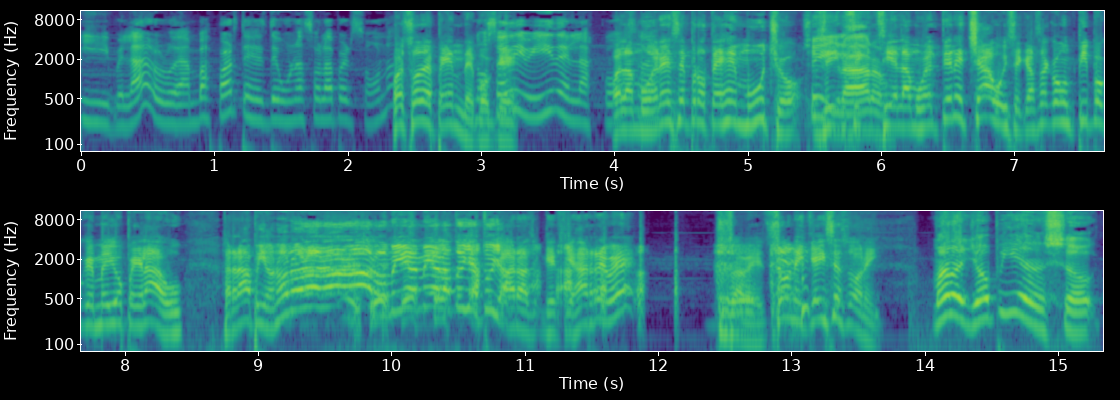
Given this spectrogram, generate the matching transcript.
y, ¿verdad? Lo de ambas partes es de una sola persona. Pues eso depende, no se porque dividen las cosas. pues las mujeres se protegen mucho. Sí, si, claro. si- si la mujer tiene chavo y se casa con un tipo que es medio pelado, rápido, no, no, no, no, no, lo mío es mío, lo tuyo es tuyo. Ahora, que si es al revés, tú sabes. Sonic, ¿qué dice Sonic? Mano, yo pienso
